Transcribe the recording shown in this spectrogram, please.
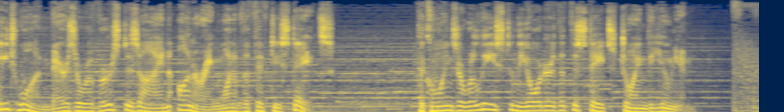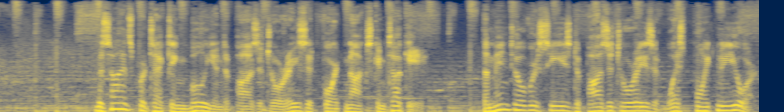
Each one bears a reverse design honoring one of the 50 states. The coins are released in the order that the states joined the Union. Besides protecting bullion depositories at Fort Knox, Kentucky, the Mint oversees depositories at West Point, New York,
